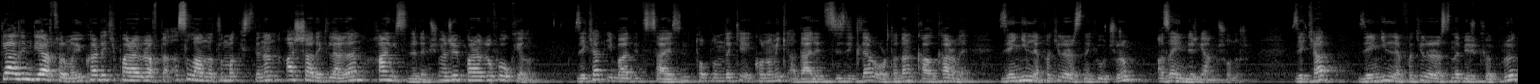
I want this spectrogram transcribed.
Geldim diğer soruma. Yukarıdaki paragrafta asıl anlatılmak istenen aşağıdakilerden hangisidir demiş. Önce bir paragrafı okuyalım. Zekat ibadeti sayesinde toplumdaki ekonomik adaletsizlikler ortadan kalkar ve zenginle fakir arasındaki uçurum aza indirgenmiş olur. Zekat zenginle fakir arasında bir köprü,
